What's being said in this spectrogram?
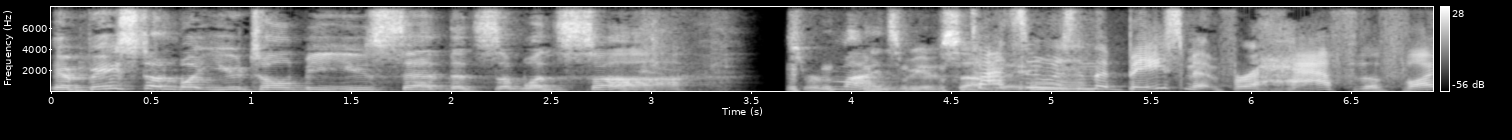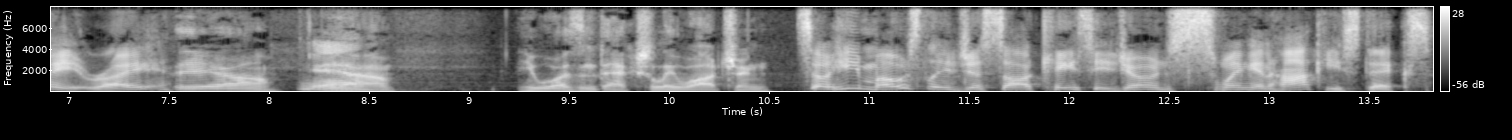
Yeah, based on what you told me, you said that someone saw. This reminds me of something. Tatsu was in the basement for half the fight, right? Yeah, yeah. Yeah. He wasn't actually watching. So he mostly just saw Casey Jones swinging hockey sticks.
